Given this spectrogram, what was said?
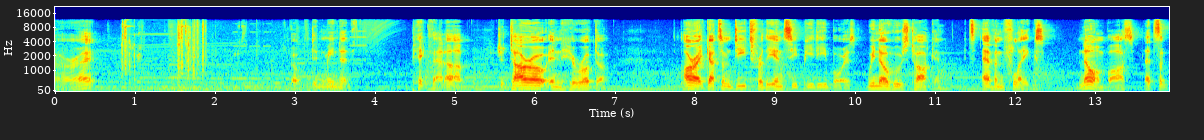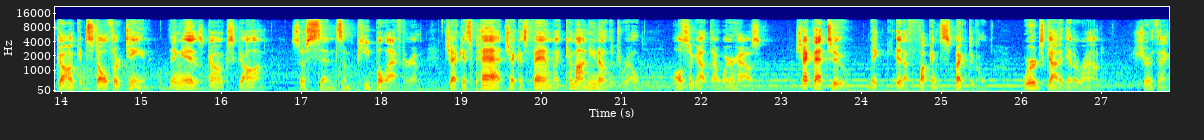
Alright. Oh, didn't mean to pick that up. Jotaro and Hiroto. Alright, got some deets for the NCPD boys. We know who's talking. It's Evan Flakes. Know him, boss. That's the gonk at Stall 13. Thing is, Gonk's gone. So send some people after him. Check his pad, check his family. Come on, you know the drill. Also got that warehouse. Check that too. Make it a fucking spectacle. Word's gotta get around. Sure thing.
